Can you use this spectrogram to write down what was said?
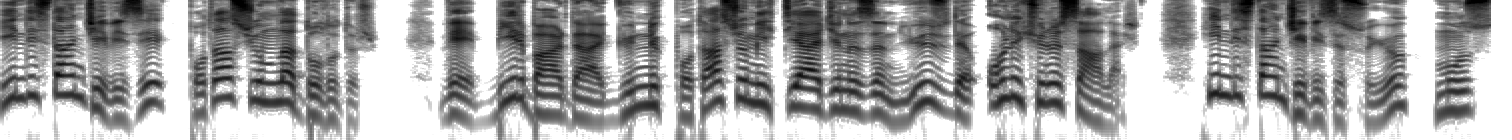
Hindistan cevizi potasyumla doludur ve bir bardağı günlük potasyum ihtiyacınızın %13'ünü sağlar. Hindistan cevizi suyu, muz,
